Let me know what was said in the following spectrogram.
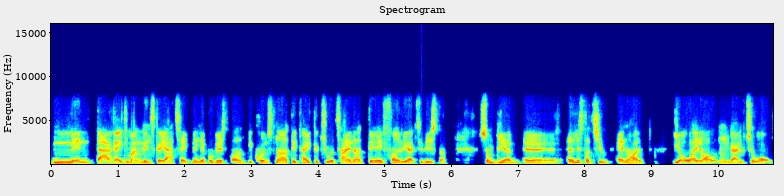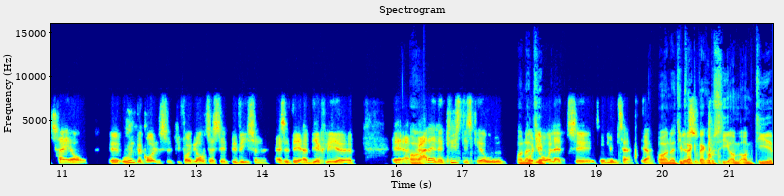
Men der er rigtig mange mennesker, jeg har talt med her på Vestbreden. Det er kunstnere, det er karikaturtegnere, det er fredelige aktivister, som bliver øh, administrativt anholdt i over et år, nogle gange to år, tre år, øh, uden begrundelse. De får ikke lov til at se beviserne. Altså det er virkelig øh, og, ret anarkistisk herude, og hvor de er overladt til, til militær. Ja. Og Najib, yes. hvad, hvad kan du sige om, om de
